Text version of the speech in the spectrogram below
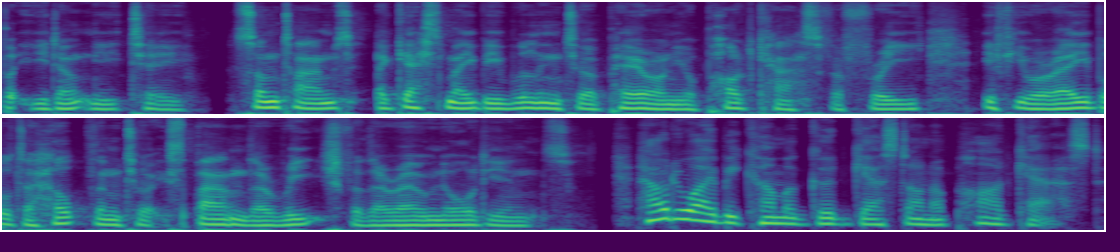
but you don't need to. Sometimes a guest may be willing to appear on your podcast for free if you are able to help them to expand their reach for their own audience. How do I become a good guest on a podcast?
